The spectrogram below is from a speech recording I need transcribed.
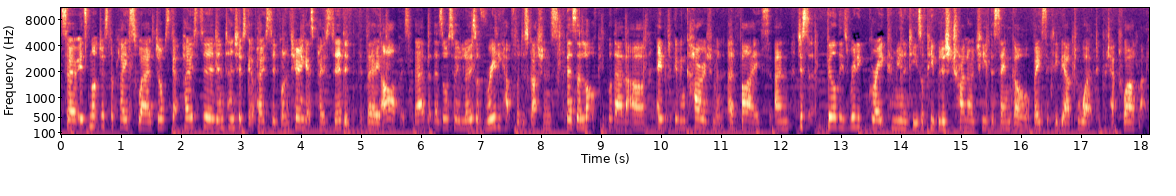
So it's not just a place where jobs get posted, internships get posted, volunteering gets posted, it, they are posted there, but there's also loads of really helpful discussions. There's a lot of people there that are able to give encouragement, advice, and just build these really great communities of people just trying to achieve the same goal, basically be able to work to protect wildlife.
